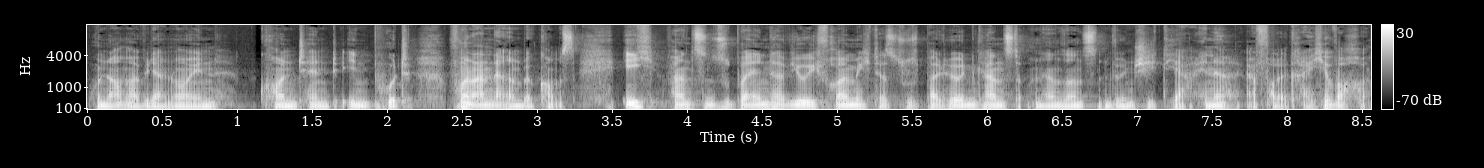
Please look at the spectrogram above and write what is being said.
und auch mal wieder neuen Content-Input von anderen bekommst. Ich fand es ein super Interview. Ich freue mich, dass du es bald hören kannst und ansonsten wünsche ich dir eine erfolgreiche Woche.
